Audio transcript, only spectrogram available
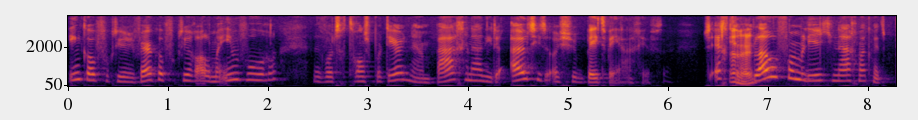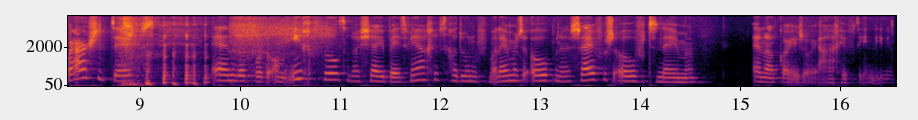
inkoopfacturen, je verkoopfacturen allemaal invoeren. Dat wordt getransporteerd naar een pagina die eruit ziet als je btw-aangifte. Dus echt een blauw formuliertje nagemaakt met paarse tekst. en dat wordt allemaal ingevuld. En als jij je btw-aangifte gaat doen, hoef je hem alleen maar te openen, cijfers over te nemen. En dan kan je zo je aangifte indienen.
